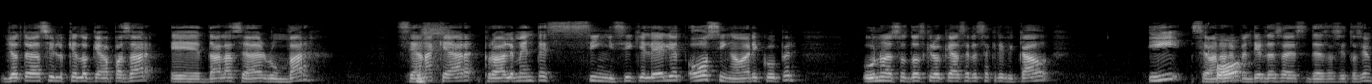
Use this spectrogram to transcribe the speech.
Yo te voy a decir qué es lo que va a pasar, eh, Dallas se va a derrumbar, se van a quedar probablemente sin Ezekiel Elliott o sin Amari Cooper, uno de esos dos creo que va a ser sacrificado y se van a arrepentir de esa, de esa situación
